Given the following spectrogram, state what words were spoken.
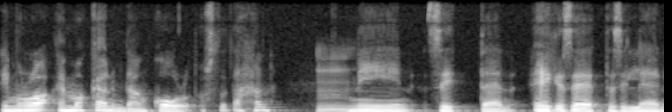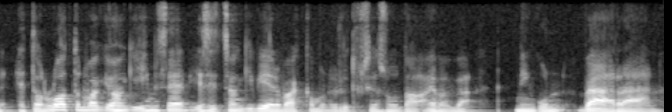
ei mulla, en mä ole käynyt mitään koulutusta tähän, mm. niin sitten eikä se, että silleen, että on luottanut vaikka johonkin ihmiseen ja sitten se onkin vienyt vaikka mun yrityksen suuntaan aivan vä, niin kuin väärään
